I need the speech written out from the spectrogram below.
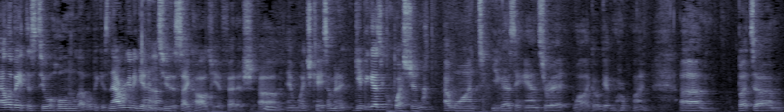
elevate this to a whole new level because now we're gonna get Yeah. into the psychology of fetish. Um, In which case, I'm gonna give you guys a question. I want you guys to answer it while I go get more wine. Um, but um,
